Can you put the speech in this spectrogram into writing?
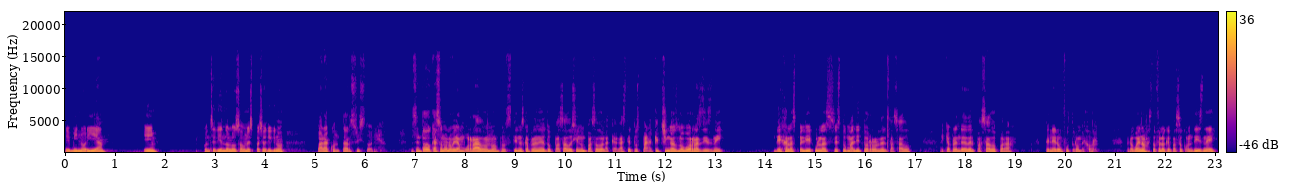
de minoría y concediéndolos a un espacio digno para contar su historia. Pues en todo caso no lo hubieran borrado, ¿no? Pues tienes que aprender de tu pasado y si en un pasado la cagaste, pues ¿para qué chingados lo borras, Disney? Deja las películas, es tu maldito horror del pasado. Hay que aprender del pasado para tener un futuro mejor. Pero bueno, esto fue lo que pasó con Disney.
